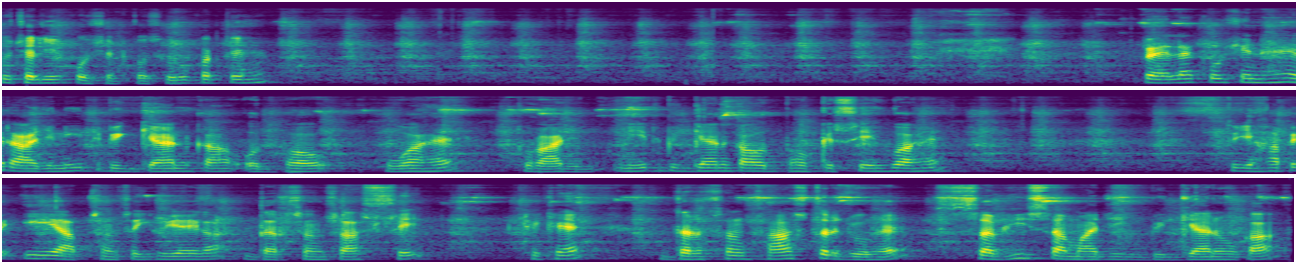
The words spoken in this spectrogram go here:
तो चलिए क्वेश्चन को शुरू करते हैं। पहला क्वेश्चन है, राजनीति विज्ञान का उद्भव हुआ है। तो राजनीति विज्ञान का उद्भव किससे हुआ है? तो यहाँ पे ए ऑप्शन सही हो जाएगा, दर्शन शास्त्र से, ठीक है? दर्शन शास्त्र जो है, सभी सामाजिक विज्ञानों का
